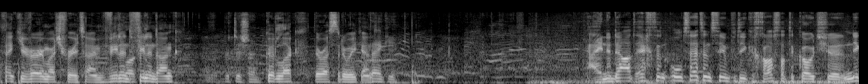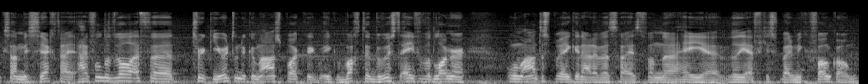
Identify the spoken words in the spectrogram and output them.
Thank you very much for your time. Vielen, vielen dank. Good luck the rest of the weekend. Thank you. Ja, inderdaad, echt een ontzettend sympathieke gast. Dat de coach eh, niks aan miszegt. Hij, hij vond het wel even tricky hoor toen ik hem aansprak. Ik, ik wachtte bewust even wat langer om hem aan te spreken na de wedstrijd. Van eh, hey, eh, wil je eventjes bij de microfoon komen?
